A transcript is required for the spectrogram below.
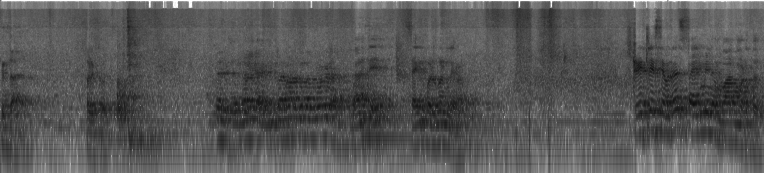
కింద పడుకో. అంతే. సైడ్ పడుకోండి లేవా స్ట్రైట్ లేస్తే కదా స్పైన్ మీద వారం పడుతుంది.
